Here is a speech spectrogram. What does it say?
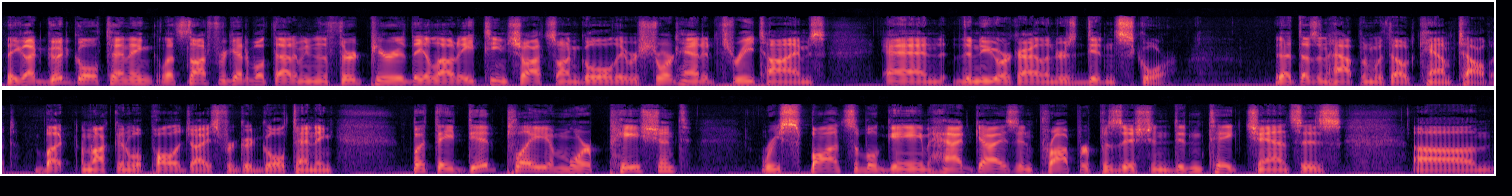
They got good goaltending. Let's not forget about that. I mean, in the third period, they allowed 18 shots on goal. They were shorthanded three times, and the New York Islanders didn't score. That doesn't happen without Cam Talbot. But I'm not going to apologize for good goaltending. But they did play a more patient, responsible game, had guys in proper position, didn't take chances. Um,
